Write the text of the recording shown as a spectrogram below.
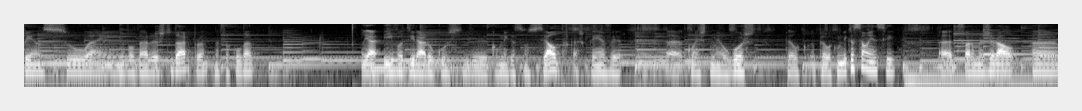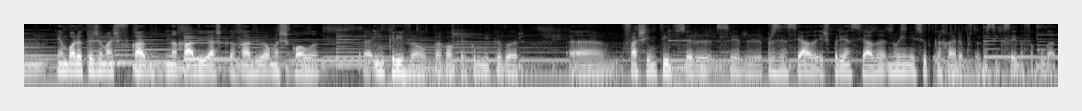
penso em voltar a estudar pronto, na faculdade. E, vou tirar o curso de comunicação social porque acho que tem a ver uh, com este meu gosto pela, pela comunicação em si, uh, de forma geral. Um, embora eu esteja mais focado na rádio, e acho que a rádio é uma escola uh, incrível para qualquer comunicador, faz sentido ser, ser presenciada e experienciada no início de carreira, portanto, assim que saí da faculdade.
